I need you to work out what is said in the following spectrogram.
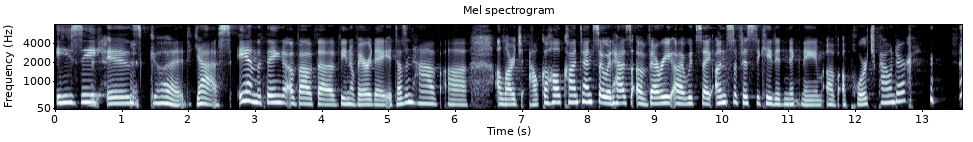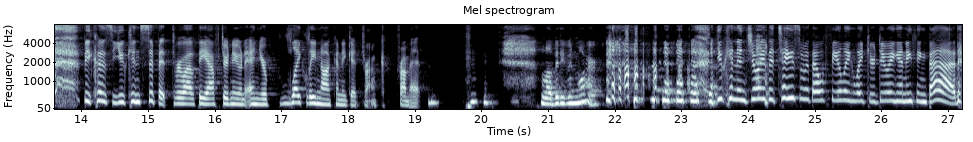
Easy is good. Yes. And the thing about the Vino Verde, it doesn't have uh, a large alcohol content. So it has a very, I would say, unsophisticated nickname of a porch pounder. because you can sip it throughout the afternoon and you're likely not going to get drunk from it. Love it even more. you can enjoy the taste without feeling like you're doing anything bad.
